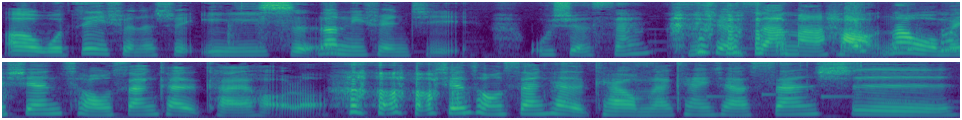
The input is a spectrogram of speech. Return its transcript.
呃，我自己选的是一，是。那你选几？我选三。你选三吗？好，那我们先从三开始开好了。先从三开始开，我们来看一下，三是。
